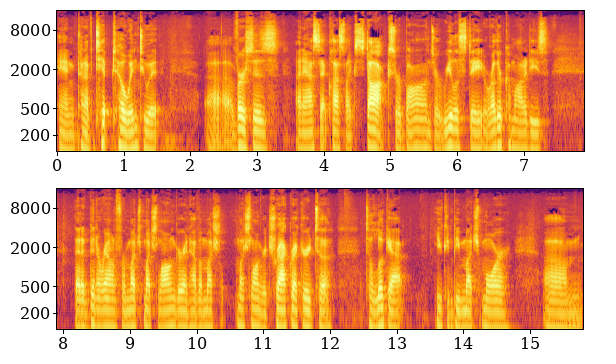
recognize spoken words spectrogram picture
and kind of tiptoe into it uh, versus an asset class like stocks or bonds or real estate or other commodities that have been around for much much longer and have a much much longer track record to to look at you can be much more um,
